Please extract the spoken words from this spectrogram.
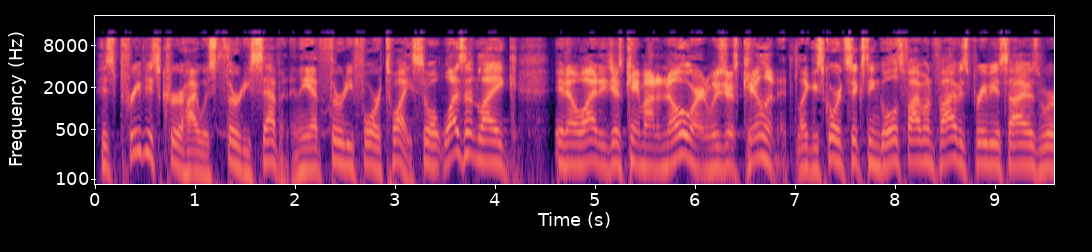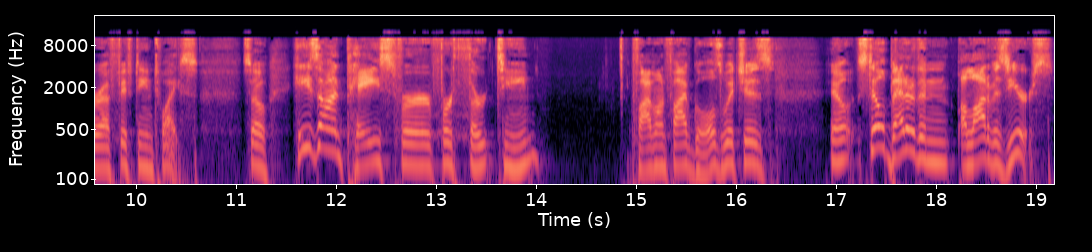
his previous career high was 37 and he had 34 twice. So it wasn't like, you know what, he just came out of nowhere and was just killing it. Like he scored 16 goals, five on five. His previous highs were uh, 15 twice. So he's on pace for, for 13 five on five goals, which is, you know, still better than a lot of his years.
